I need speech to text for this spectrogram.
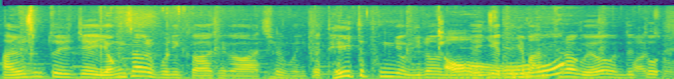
아 요즘 또 이제 영상을 보니까 제가 아침에 보니까 데이트 폭력 이런 어. 얘기가 되게 오? 많더라고요. 근데 또 맞아.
